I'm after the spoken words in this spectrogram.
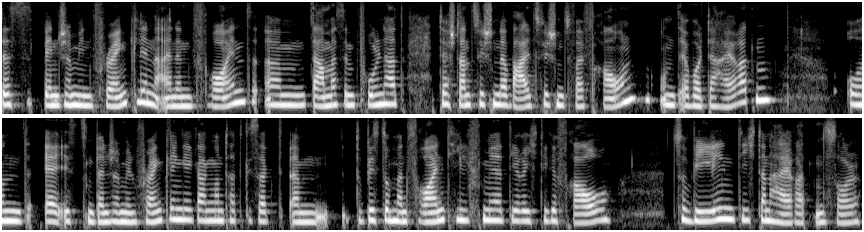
dass Benjamin Franklin einen Freund ähm, damals empfohlen hat, der stand zwischen der Wahl zwischen zwei Frauen und er wollte heiraten. Und er ist zum Benjamin Franklin gegangen und hat gesagt, ähm, du bist doch mein Freund, hilf mir, die richtige Frau zu wählen, die ich dann heiraten soll.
